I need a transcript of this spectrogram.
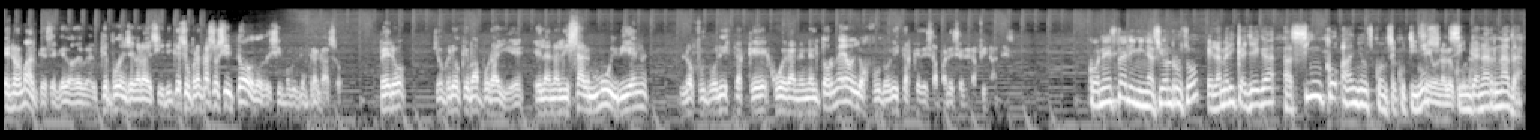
Es normal que se quedó a deber. ¿Qué pueden llegar a decir? ¿Y que es un fracaso? Sí, todos decimos que es un fracaso. Pero yo creo que va por ahí, ¿eh? el analizar muy bien los futbolistas que juegan en el torneo y los futbolistas que desaparecen en las finales. Con esta eliminación ruso, el América llega a cinco años consecutivos sin ganar nada.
